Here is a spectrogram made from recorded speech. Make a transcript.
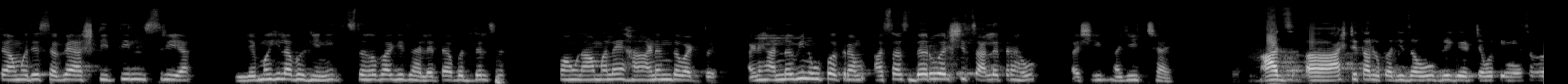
त्यामध्ये सगळ्या आष्टीतील स्त्रिया म्हणजे महिला भगिनी सहभागी झाल्या त्याबद्दल पाहून आम्हालाही हा आनंद वाटतोय. आणि हा नवीन उपक्रम असाच दरवर्षी चालत राहू अशी माझी इच्छा आहे. आज आष्टी तालुका जिजाऊ ब्रिगेडच्या वतीने सर्व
